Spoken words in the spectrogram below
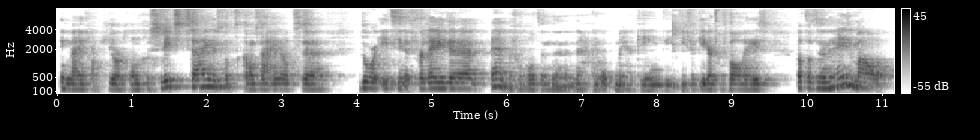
in mijn vakjargon geswitcht zijn. Dus dat kan zijn dat ze door iets in het verleden, bijvoorbeeld een, een, een opmerking die, die verkeerd gevallen is, dat het hun helemaal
